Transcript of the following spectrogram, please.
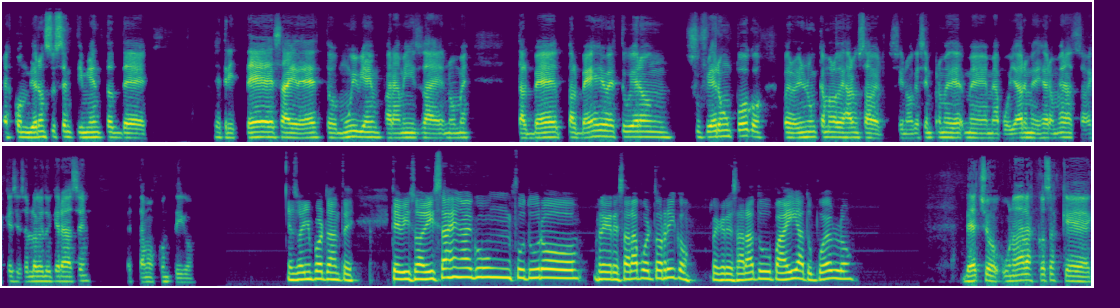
escondieron sus sentimientos de, tristeza y de esto muy bien para mí, No me, tal vez, tal vez ellos estuvieron, sufrieron un poco, pero ellos nunca me lo dejaron saber, sino que siempre me, me, apoyaron y me dijeron, mira, sabes que si eso es lo que tú quieres hacer, estamos contigo. Eso es importante. ¿Te visualizas en algún futuro regresar a Puerto Rico? ¿Regresar a tu país, a tu pueblo? De hecho, una de las cosas que,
